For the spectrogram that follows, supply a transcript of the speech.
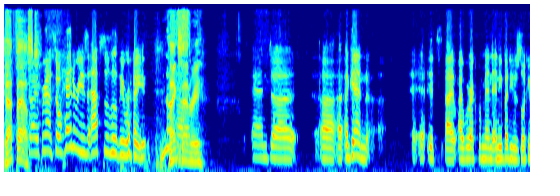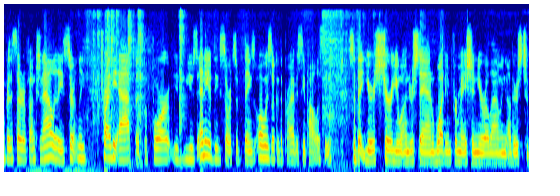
that fast? I forgot. So Henry is absolutely right. Thanks, um, Henry. And uh, uh, again, it's I, I, would recommend anybody who's looking for this sort of functionality certainly try the app but before you use any of these sorts of things always look at the privacy policy so that you're sure you understand what information you're allowing others to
